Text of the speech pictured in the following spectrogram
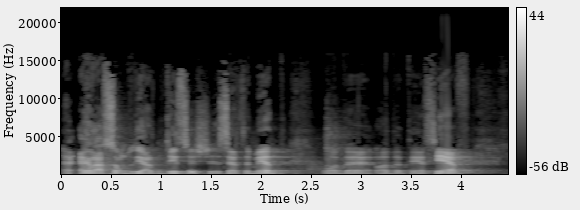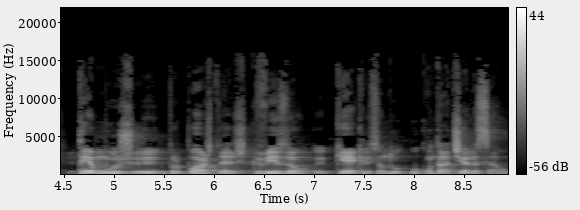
a redação do Diário de Notícias, certamente, ou da, ou da TSF. Temos eh, propostas que visam, que é a criação do contrato de geração,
